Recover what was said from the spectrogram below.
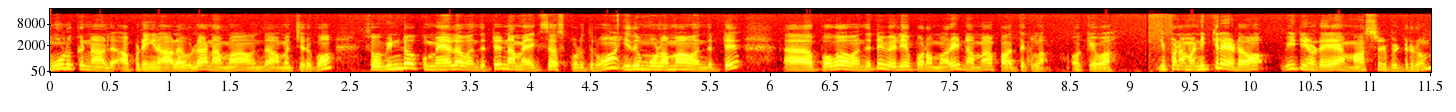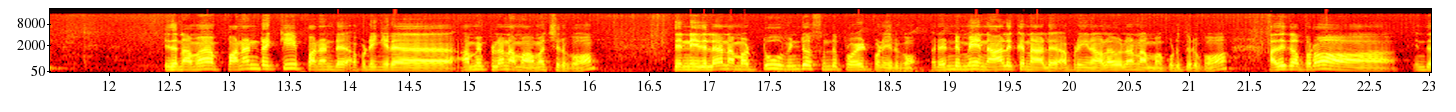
மூணுக்கு நாலு அப்படிங்கிற அளவில் நம்ம வந்து அமைச்சிருக்கோம். ஸோ விண்டோக்கு மேலே வந்துட்டு நம்ம எக்ஸாஸ்ட் கொடுத்துருவோம். இது மூலமாக வந்துட்டு புகை வந்துட்டு வெளியே போகிற மாதிரி நம்ம பார்த்துக்கலாம். ஓகேவா இப்போ நம்ம நிற்கிற இடம் வீட்டினுடைய மாஸ்டர் பெட்ரூம் இதை நம்ம பன்னெண்டரைக்கு பன்னெண்டு அப்படிங்கிற அமைப்பில் நம்ம அமைச்சிருக்கோம். தென் இதில் நம்ம டூ விண்டோஸ் வந்து ப்ரொவைட் பண்ணியிருக்கோம். ரெண்டுமே நாலுக்கு நாலு அப்படிங்கிற அளவில் நம்ம கொடுத்துருக்கோம். அதுக்கப்புறம் இந்த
